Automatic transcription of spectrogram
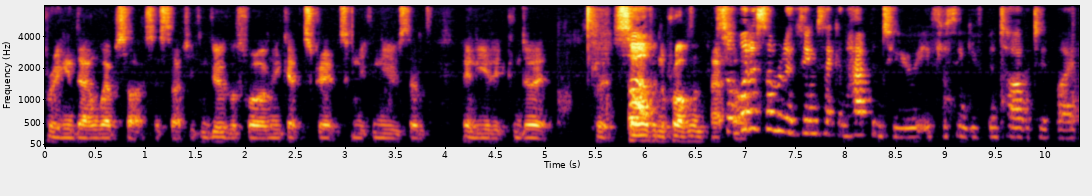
bringing down websites and stuff. You can Google for them, you get the scripts, and you can use them. Any idiot can do it. But solving the problem, So, hard. what are some of the things that can happen to you if you think you've been targeted by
